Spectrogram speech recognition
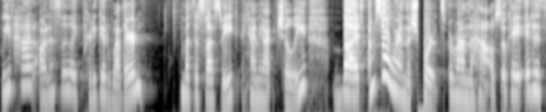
We've had honestly like pretty good weather but this last week, it kind of got chilly, but I'm still wearing the shorts around the house. Okay. It is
